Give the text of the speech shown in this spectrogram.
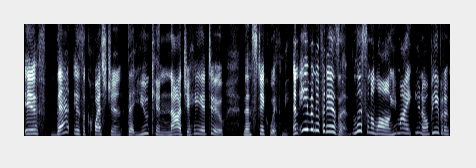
If that is a question that you can nod your head to, then stick with me. And even if it isn't, listen along. You might, you know, be able to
